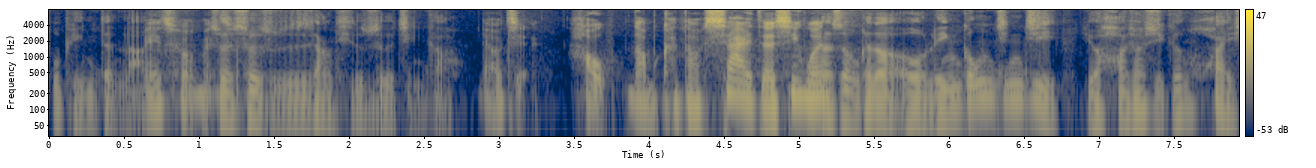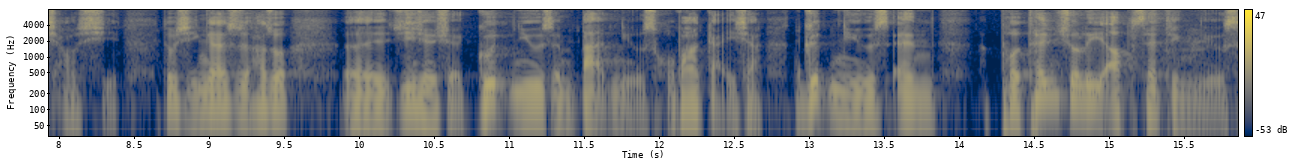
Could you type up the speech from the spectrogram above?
不平等啦？没错，没错。所以世卫组织是这样提出这个警告。了解。好，那我们看到下一则新闻。那时候我们看到哦，零工经济有好消息跟坏消息。对不起，应该是他说呃，经济学 good news and bad news，我帮他改一下，good news and。Potentially upsetting news，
